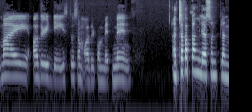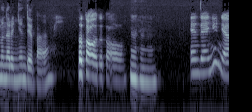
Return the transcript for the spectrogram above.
my other days to some other commitments. At saka pang lesson plan mo na rin yun, di ba? Totoo, totoo. Mhm. And then, yun nga,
